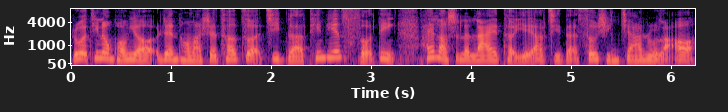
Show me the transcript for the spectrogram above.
如果听众朋友认同老师的操作，记得天天锁定，还有老师的 Light 也要记得搜寻加入了哦。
